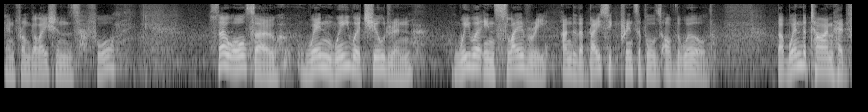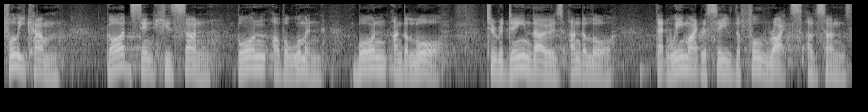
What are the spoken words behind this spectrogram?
and from Galatians 4. So also, when we were children, we were in slavery under the basic principles of the world. But when the time had fully come, God sent his Son, born of a woman, born under law, to redeem those under law, that we might receive the full rights of sons.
